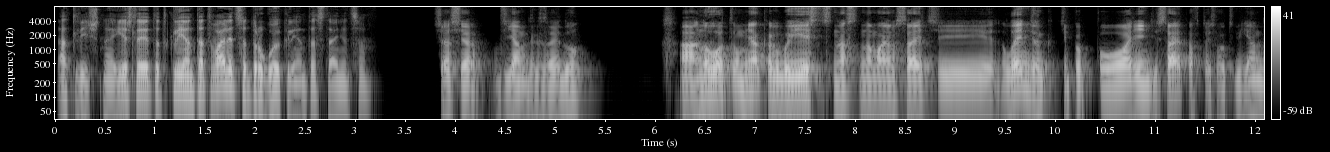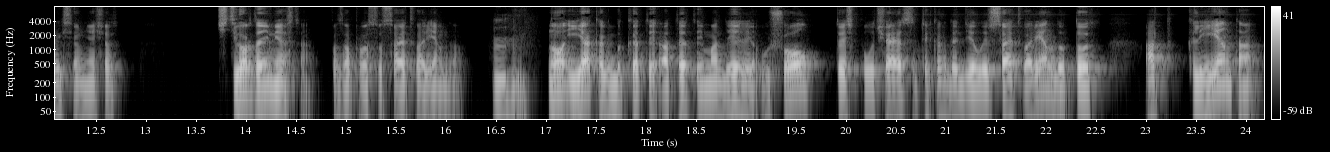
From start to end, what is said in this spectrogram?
отлично. Если этот клиент отвалится, другой клиент останется. Сейчас я в Яндекс зайду. А, ну вот, у меня как бы есть на, на моем сайте лендинг, типа по аренде сайтов. То есть вот в Яндексе у меня сейчас четвертое место по запросу сайт в аренду. Мгм. Но я как бы к этой, от этой модели ушел. То есть получается, ты когда делаешь сайт в аренду, то от клиента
